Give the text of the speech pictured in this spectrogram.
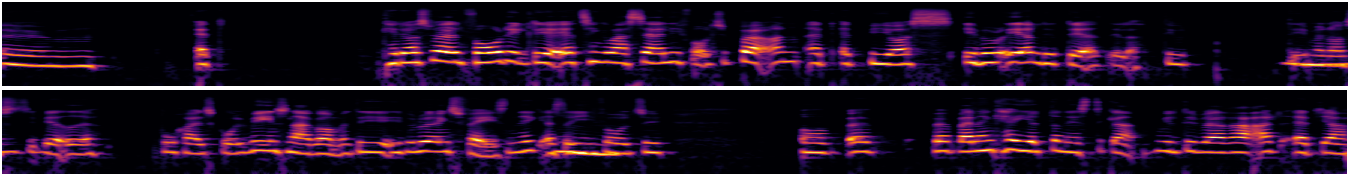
Øhm, at kan det også være en fordel der, jeg tænker bare særligt i forhold til børn, at, at vi også evaluerer lidt der, eller det er jo det, man også, det ved jeg, Bohejlskole Ven snakker om, at det er evalueringsfasen, ikke? Altså mm. i forhold til, og hvad, hvordan kan jeg hjælpe dig næste gang? Vil det være rart, at jeg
